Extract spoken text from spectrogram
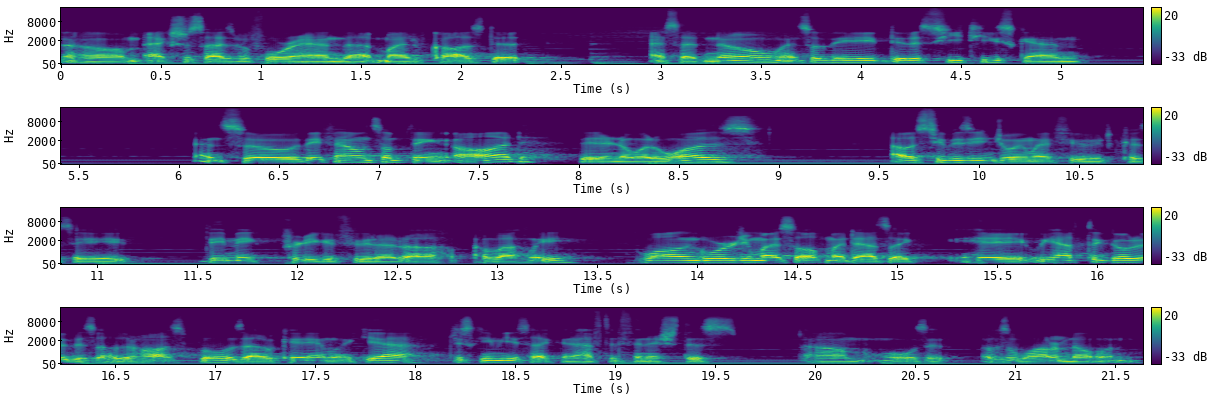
um, exercise beforehand that might have caused it. I said no, and so they did a CT scan. And so they found something odd. They didn't know what it was. I was too busy enjoying my food because they, they make pretty good food at uh, Al Ahli. While engorging myself, my dad's like, hey, we have to go to this other hospital. Is that okay? I'm like, yeah, just give me a second. I have to finish this. Um, what was it? It was a watermelon.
